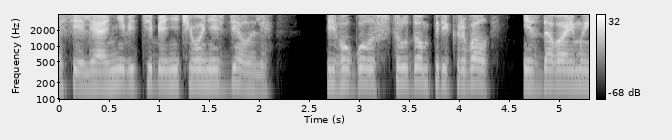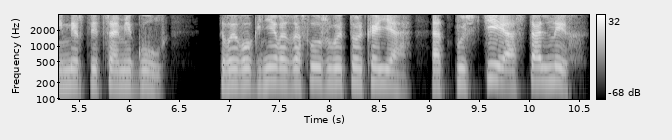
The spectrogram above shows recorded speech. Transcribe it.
«Офелия, они ведь тебе ничего не сделали». Его голос с трудом перекрывал издаваемый мертвецами гул. «Твоего гнева заслуживает только я. Отпусти остальных!»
